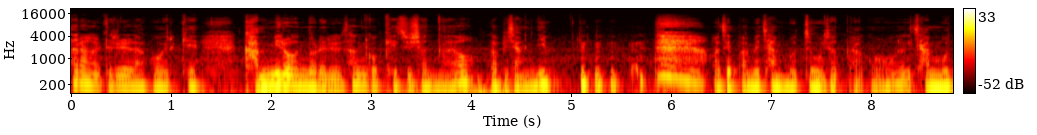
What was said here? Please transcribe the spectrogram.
사랑을 드리려고 이렇게 감미로운 노래를 선곡해 주셨나요? 러비장님. 어젯밤에 잠 못 주무셨다고. 여기 잠 못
